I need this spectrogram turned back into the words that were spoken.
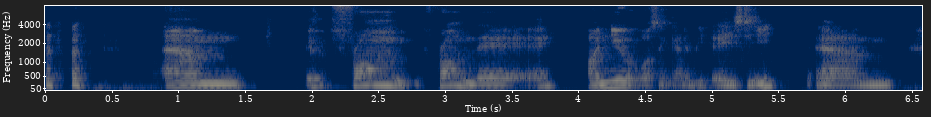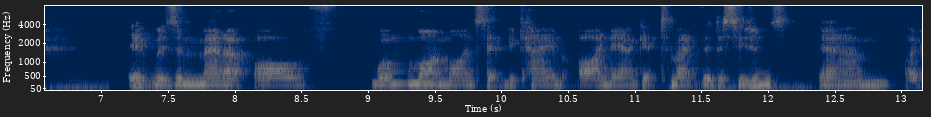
um from from there i knew it wasn't going to be easy um it was a matter of well, my mindset became I now get to make the decisions. Um, I'd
